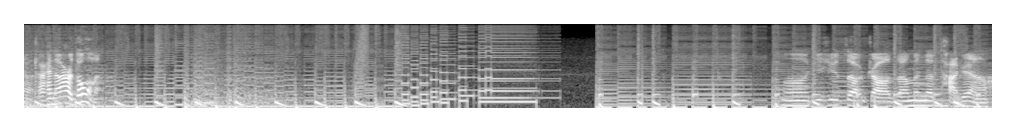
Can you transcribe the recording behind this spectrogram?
那它还能二动呢。找找咱们的塔镇啊。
